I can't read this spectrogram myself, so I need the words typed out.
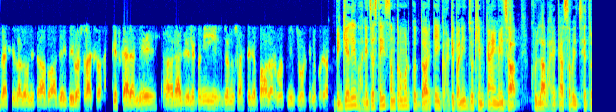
भ्याक्सिन लगाउने त अब अझै दुई वर्ष लाग्छ होला। त्यस कारणले राज्यले पनि जनस्वास्थ्यका पहलहरूमा पनि जोड दिनु पर्यो विज्ञले भने जस्तै संक्रमणको दर केही घटे पनि जोखिम कायमै छ। खुल्ला भएका सबै क्षेत्र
